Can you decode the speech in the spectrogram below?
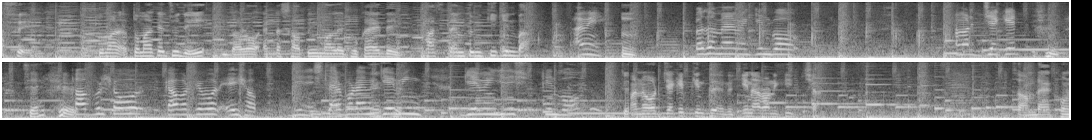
আছে। তোমার তোমাকে যদি ধরো একটা শপিং মলে ঢুকাই দেই ফার্স্ট টাইম তুমি কি কিনবা? আমি? হুম। প্রথমে আমি কিনবো আমার জ্যাকেট জ্যাকেট কাপড় সাপড় কাপড় চাপড় এইসব জিনিস। তারপরে আমি গেমিং গেমিং জিনিস কিনবো। মানে ওর জ্যাকেট কিনতে কেনার অনেক ইচ্ছা। তো আমরা এখন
